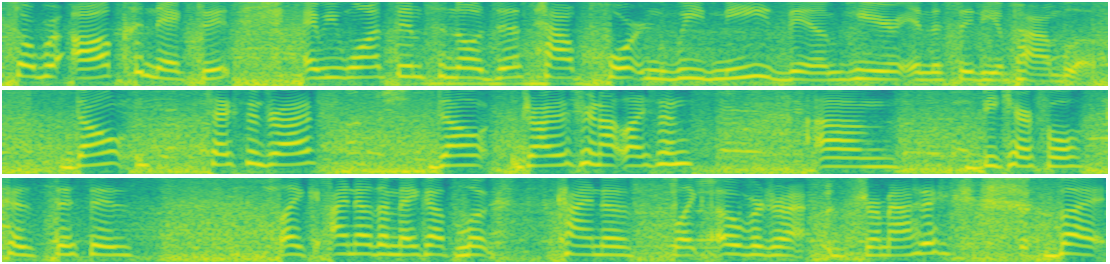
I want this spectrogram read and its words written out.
So we're all connected and we want them to know just how important we need them here in the city of Pine Bluff. Don't text and drive. Don't drive if you're not licensed. Um, be careful because this is like I know the makeup looks kind of like over dramatic, but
